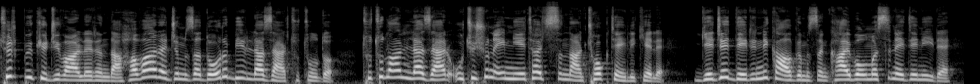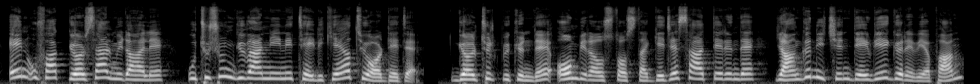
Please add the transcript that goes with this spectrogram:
Türkbükü civarlarında hava aracımıza doğru bir lazer tutuldu. Tutulan lazer uçuşun emniyeti açısından çok tehlikeli. Gece derinlik algımızın kaybolması nedeniyle en ufak görsel müdahale uçuşun güvenliğini tehlikeye atıyor dedi. Göltürkbükü'nde 11 Ağustos'ta gece saatlerinde yangın için devriye görevi yapan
